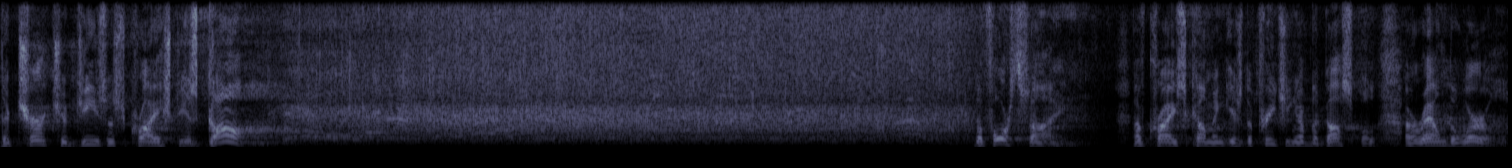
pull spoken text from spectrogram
the church of Jesus Christ is gone. The fourth sign of Christ's coming is the preaching of the gospel around the world.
